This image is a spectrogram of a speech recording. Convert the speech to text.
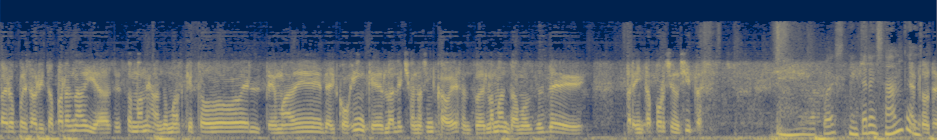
Pero pues ahorita para Navidad se está manejando más que todo el tema de, del cojín, que es la lechona sin cabeza. Entonces la mandamos desde 30 porcioncitas. Mira, pues, qué interesante. Entonces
